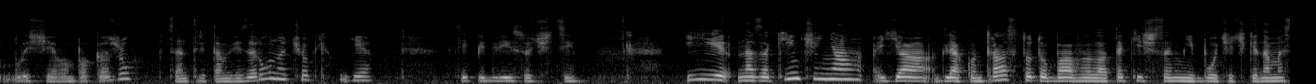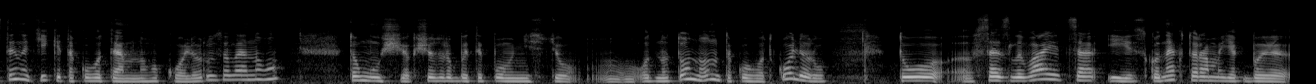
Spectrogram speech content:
ближче я вам покажу. В центрі там візеруночок є в цій підвісочці. І на закінчення я для контрасту додала такі ж самі бочечки намистини, тільки такого темного кольору зеленого. Тому що, якщо зробити повністю однотонно, ну, такого от кольору, то все зливається і з конекторами, якби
